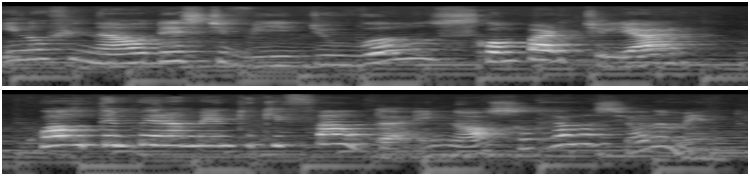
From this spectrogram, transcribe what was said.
E no final deste vídeo vamos compartilhar qual o temperamento que falta em nosso relacionamento.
